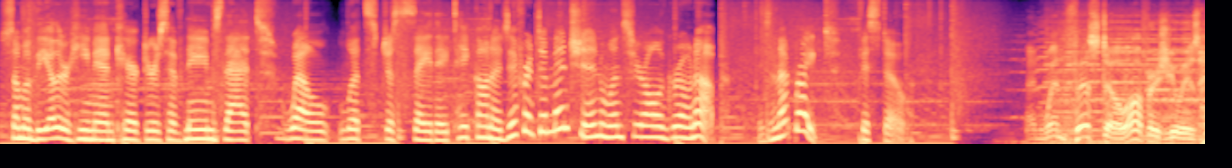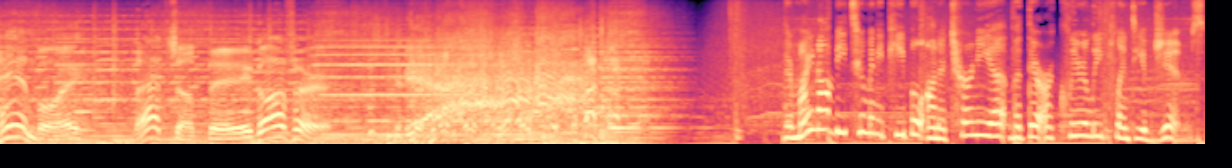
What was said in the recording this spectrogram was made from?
Some of the other He Man characters have names that, well, let's just say they take on a different dimension once you're all grown up. Isn't that right, Fisto? And when Fisto offers you his hand, boy, that's a big offer. There might not be too many people on Eternia, but there are clearly plenty of gyms,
